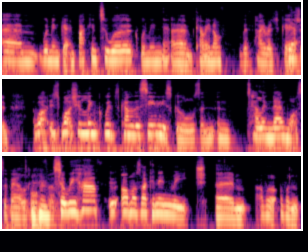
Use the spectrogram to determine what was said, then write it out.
um, women getting back into work, women yeah. um, carrying on with higher education. Yeah. What is what's your link with kind of the senior schools and, and telling them what's available? Mm-hmm. so we have uh, almost like an in-reach. Um, I w- I wouldn't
